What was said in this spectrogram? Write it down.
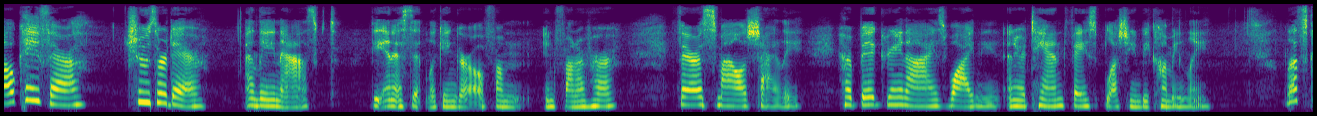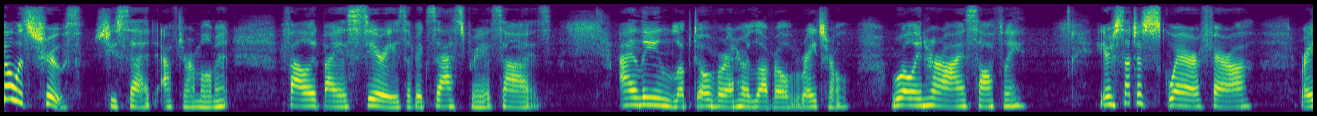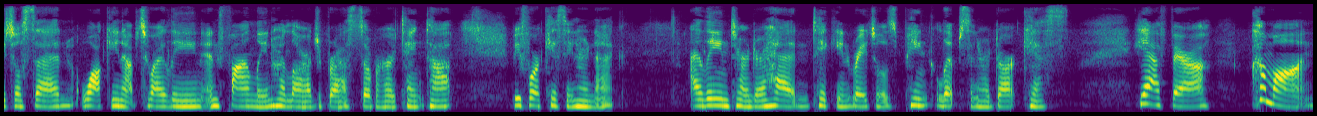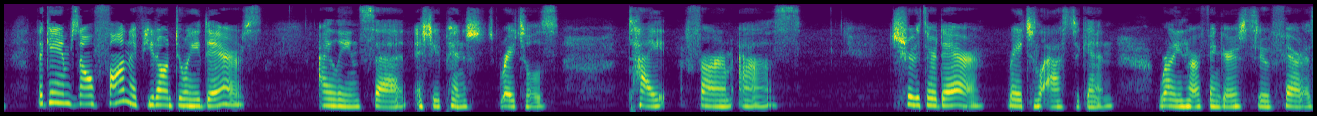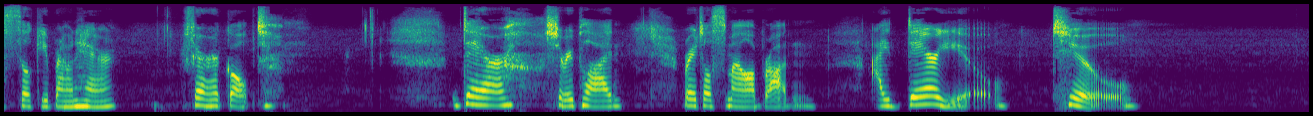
Okay, Farah. Truth or dare? Eileen asked the innocent looking girl from in front of her. Farah smiled shyly, her big green eyes widening and her tanned face blushing becomingly. Let's go with truth, she said after a moment, followed by a series of exasperated sighs. Eileen looked over at her lover, Rachel, rolling her eyes softly. You're such a square, Farah, Rachel said, walking up to Eileen and fondling her large breasts over her tank top before kissing her neck. Eileen turned her head, taking Rachel's pink lips in her dark kiss. Yeah, Farah, come on. The game's no fun if you don't do any dares, Eileen said as she pinched Rachel's tight, firm ass. Truth or dare? Rachel asked again, running her fingers through Farah's silky brown hair. Farah gulped. Dare, she replied. Rachel's smile broadened. I dare you to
